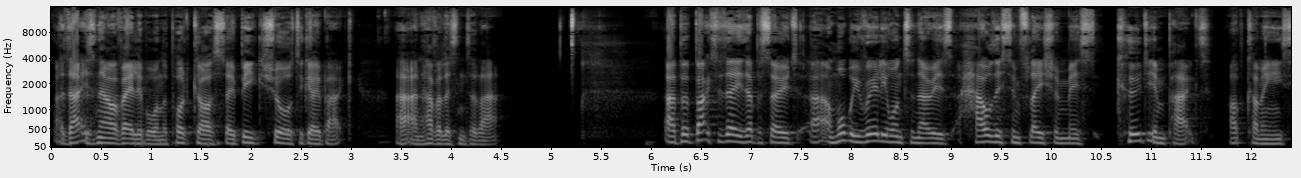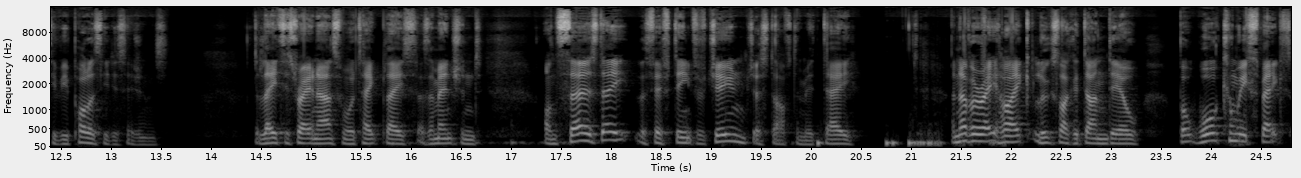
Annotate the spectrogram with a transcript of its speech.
uh, that is now available on the podcast, so be sure to go back uh, and have a listen to that. Uh, but back to today's episode, uh, and what we really want to know is how this inflation miss could impact upcoming ECB policy decisions. The latest rate announcement will take place, as I mentioned, on Thursday, the 15th of June, just after midday. Another rate hike looks like a done deal, but what can we expect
